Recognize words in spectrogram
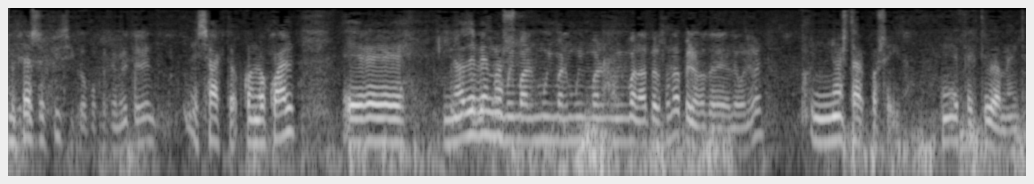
Esas- Es físico porque se mete dentro. exacto, con lo cual eh, no debemos Muy mal, muy mal, muy mal, muy mala persona, pero no dentro. no estar poseído, eh, efectivamente.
